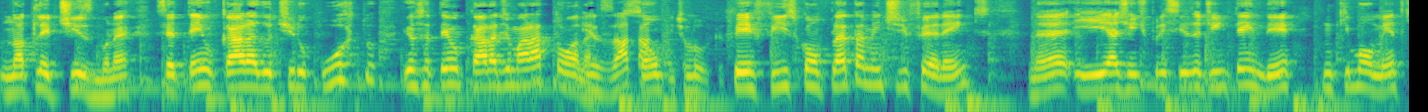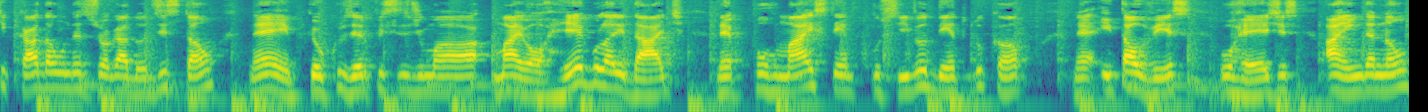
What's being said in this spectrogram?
no, atletismo, né? Você tem o cara do tiro curto e você tem o cara de maratona. Exatamente, São Lucas. perfis completamente diferentes, né? E a gente precisa de entender em que momento que cada um desses jogadores estão, né? Porque o Cruzeiro precisa de uma maior regularidade, né? Por mais tempo possível dentro do campo né? E talvez o Regis ainda não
